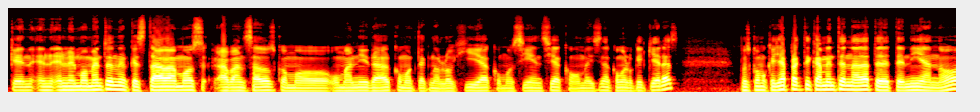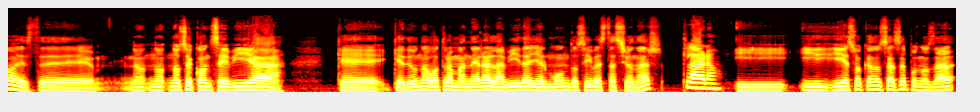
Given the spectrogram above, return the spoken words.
que en, el momento en el que estábamos avanzados como humanidad, como tecnología, como ciencia, como medicina, como lo que quieras, pues como que ya prácticamente nada te detenía, ¿no? Este, no, no, no se concebía que, que, de una u otra manera la vida y el mundo se iba a estacionar. Claro. Y, y, eso que nos hace, pues nos da,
